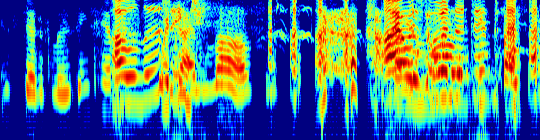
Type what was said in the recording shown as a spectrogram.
instead of Losing Tim. Oh, losing Which I love. I was the one that did that.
